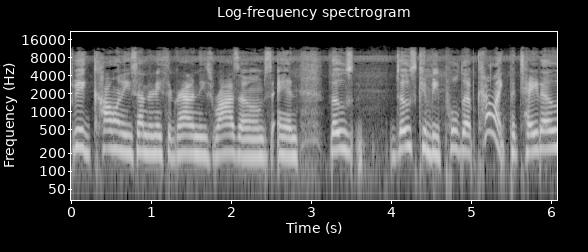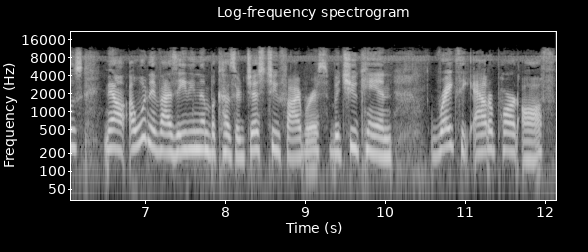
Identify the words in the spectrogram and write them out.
big colonies underneath the ground in these rhizomes, and those those can be pulled up kind of like potatoes. Now, I wouldn't advise eating them because they're just too fibrous, but you can rake the outer part off,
